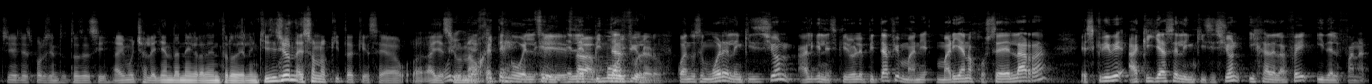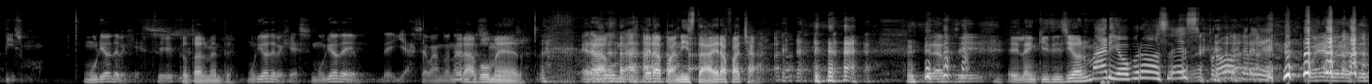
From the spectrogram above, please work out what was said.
Sí, el 10%. Entonces sí, hay mucha leyenda negra dentro de la Inquisición. Eso no quita que sea haya sido Oye, una aquí ojete. tengo el, Sí, el- el estaba muy epitafio. Cuando se muere la Inquisición, alguien le escribió el epitafio. Mariano José de Larra escribe: Aquí yace la Inquisición, hija de la fe y del fanatismo. Murió de vejez. Sí. Totalmente. Murió de vejez. Murió de. de- ya, se abandonaron. Era boomer. Era boomer. Era panista, era facha. Era, sí. Y la Inquisición, Mario Bros. es progre. Pero eso-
